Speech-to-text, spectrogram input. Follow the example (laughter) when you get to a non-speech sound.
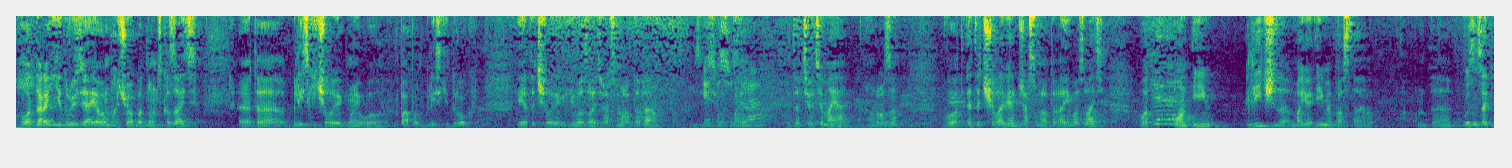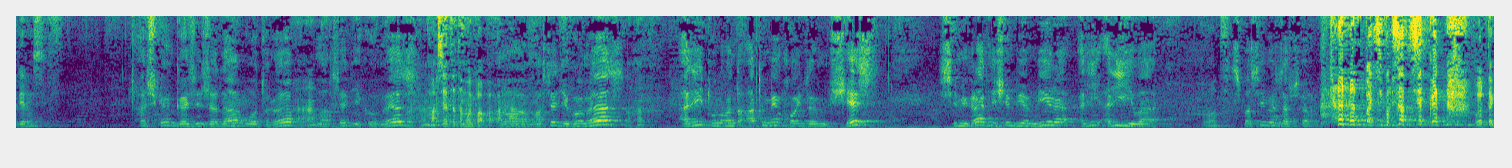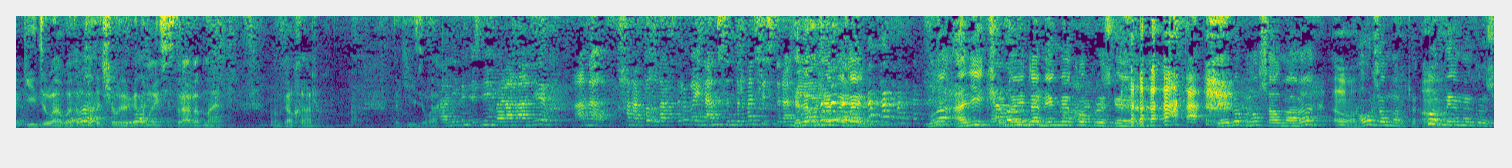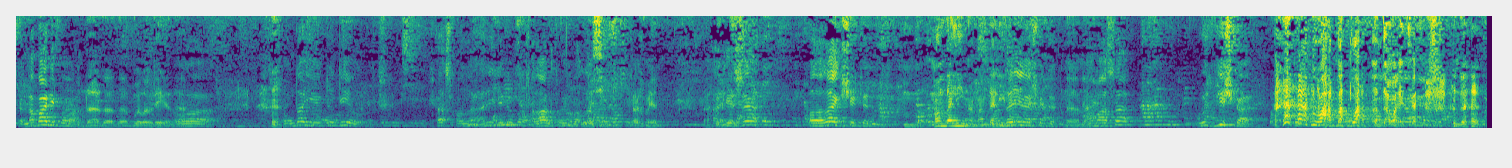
Вот, дорогие друзья, я вам хочу об одном сказать. Это близкий человек моего папы, близкий друг. И этот человек, его звать Жасмурат Ага. Здесь Это вот сестра. моя, это тетя моя, Роза. Вот, этот человек, Жасмурат Ага его звать, вот, он им лично мое имя поставил. Э, Өзіңіз айтып беріңіз? Ташкент газизада отырып, Мақсет екеуміз, Мақсет это мой а, Мақсет екеуміз, Али туылғанда атын мен қойдым. Шесть, семикратный чемпион мира Али Алиева. Вот. Спасибо за все. (laughs) Спасибо за все. Вот такие дела. Вот, вот этот человек. Это моя сестра родная. Вот Гавхар. Такие дела. Ана қарды лақтырып айнаны сындырған сестра. Келе бір жерін айтайын. Мына Али кішкентайында менімен көп күрескен. Себебі бұның салмағы ауыр салмақты. Көп менімен күрескен. Напарник болған. Да, да, да. Было время, да. Сонда енді не ол? Жас бала, Али деген талантливый бала. Рахмет. Рахмет. Әкесі балалай кішкентен. Мандалина, мандалина. Мандарина кішкентен. Да, да. Мамасы Уздишка. (laughs) Ладно, ладно, давайте. Да.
